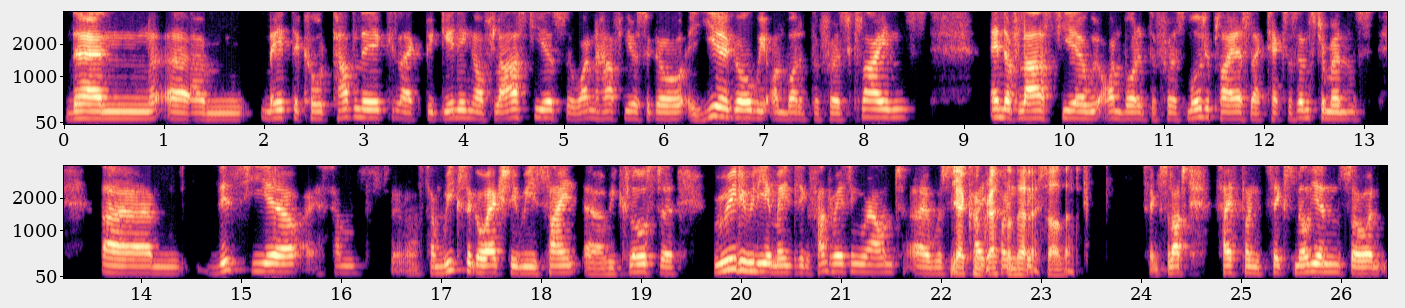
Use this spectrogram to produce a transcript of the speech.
Then um, made the code public like beginning of last year, so one and a half years ago. A year ago, we onboarded the first clients. End of last year, we onboarded the first multipliers like Texas Instruments. Um, this year, some some weeks ago, actually, we signed, uh, we closed a really, really amazing fundraising round. Uh, was yeah, congrats 5. on that. 6, I saw that. Thanks a lot. Five point six million. So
